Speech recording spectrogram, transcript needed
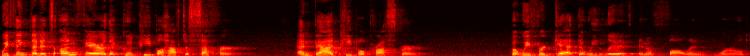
We think that it's unfair that good people have to suffer and bad people prosper. But we forget that we live in a fallen world,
